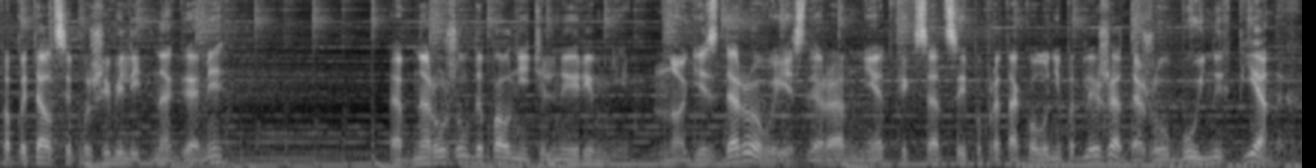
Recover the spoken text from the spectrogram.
Попытался пошевелить ногами, Обнаружил дополнительные ремни. Ноги здоровы, если ран нет, фиксации по протоколу не подлежат, даже у буйных пьяных.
